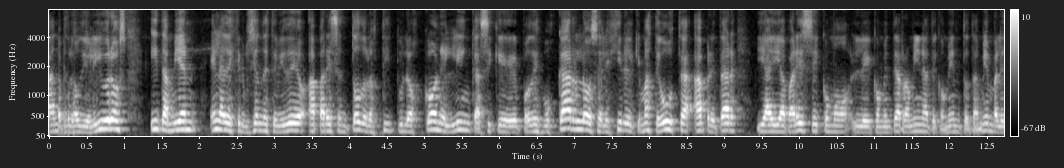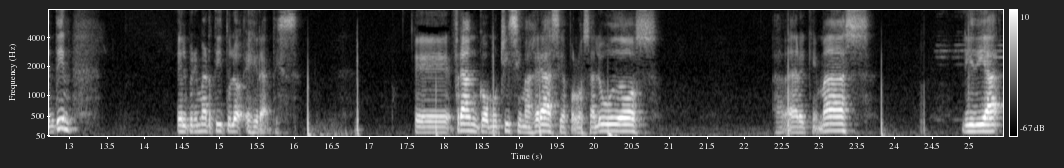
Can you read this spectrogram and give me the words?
audiolibros y también en la descripción de este video aparecen todos los títulos con el link, así que podés buscarlos, elegir el que más te gusta, apretar y ahí aparece, como le comenté a Romina, te comento también Valentín, el primer título es gratis. Eh, Franco, muchísimas gracias por los saludos. A ver qué más. Lidia,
